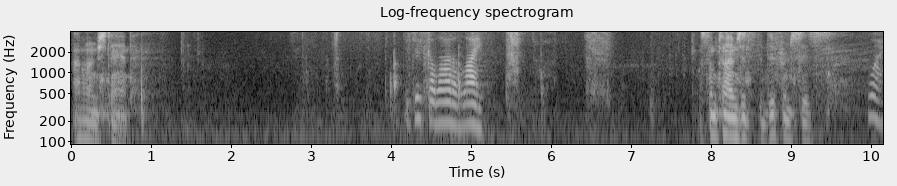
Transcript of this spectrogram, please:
I don't understand. You're just a lot alike. Sometimes it's the differences. What?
